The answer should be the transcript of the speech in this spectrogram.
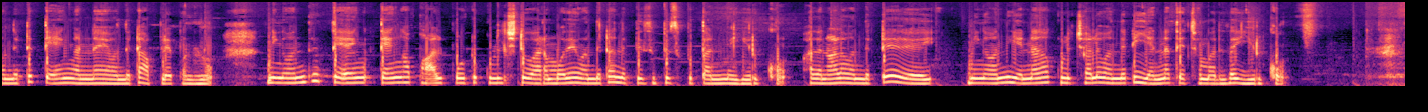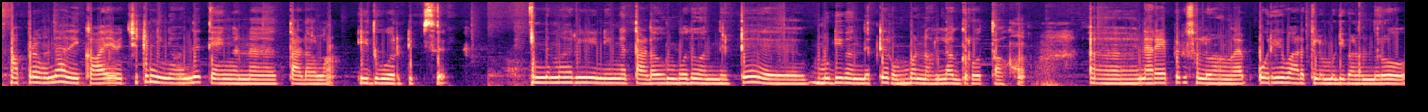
வந்துட்டு தேங்காய் எண்ணெயை வந்துட்டு அப்ளை பண்ணணும். நீங்கள் வந்து தேங் தேங்காய் பால் போட்டு குளிச்சுட்டு வரும்போதே வந்துட்டு அந்த பிசு பிசுப்பு தன்மை இருக்கும். அதனால் வந்துட்டு நீங்கள் வந்து என்ன தான் குளித்தாலும் வந்துட்டு எண்ணெய் தேய்ச்ச மாதிரி தான் இருக்கும். அப்புறம் வந்து அதை காய வச்சுட்டு நீங்கள் வந்து தேங்காய் எண்ணெய் தடவலாம். இது ஒரு டிப்ஸு இந்த மாதிரி நீங்கள் தடவும் போது வந்துட்டு முடி வந்துட்டு ரொம்ப நல்லா க்ரோத் ஆகும். நிறைய பேர் சொல்லுவாங்க ஒரே வாரத்தில் முடி வளர்ந்துரும்.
